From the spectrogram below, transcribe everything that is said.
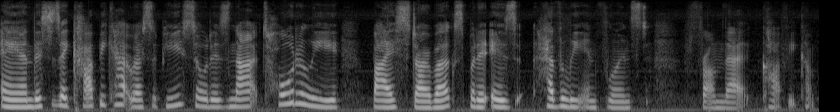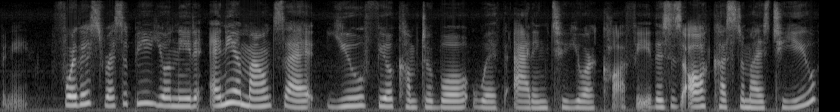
And this is a copycat recipe, so it is not totally by Starbucks, but it is heavily influenced from that coffee company. For this recipe, you'll need any amounts that you feel comfortable with adding to your coffee. This is all customized to you.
